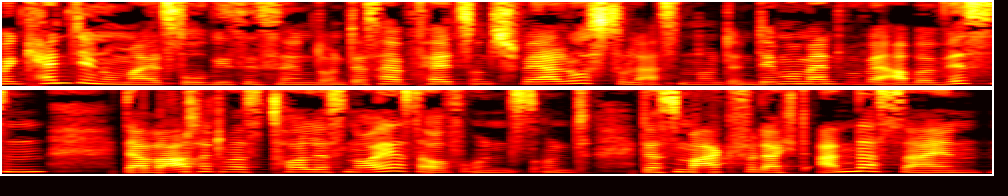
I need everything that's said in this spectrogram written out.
man kennt die nun mal so, wie sie sind. Und deshalb fällt es uns schwer loszulassen. Und in dem Moment, wo wir aber wissen, da wartet was Tolles Neues auf uns und das mag vielleicht anders sein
